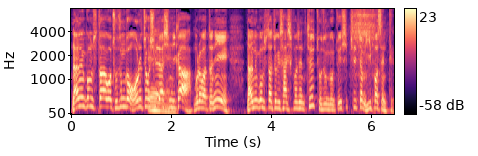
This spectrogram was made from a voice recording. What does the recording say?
나는 꼼수다하고 조중동 어느 쪽을 네. 신뢰하십니까? 물어봤더니 나는 꼼수다 쪽이 40%, 조중동 쪽이 17.2%.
